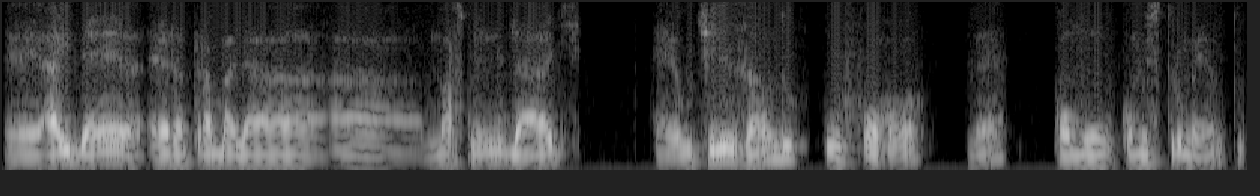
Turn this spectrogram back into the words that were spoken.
é, a ideia era trabalhar a masculinidade é, utilizando o forró né, como, como instrumento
